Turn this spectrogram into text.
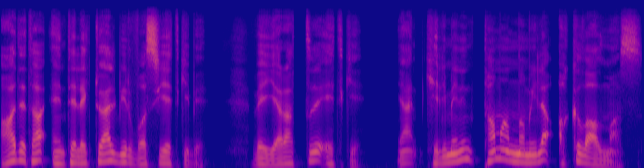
Adeta entelektüel bir vasiyet gibi ve yarattığı etki. Yani kelimenin tam anlamıyla akıl almaz.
